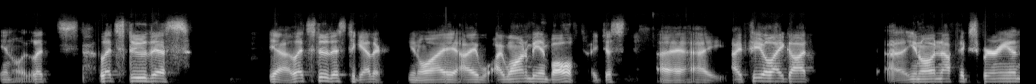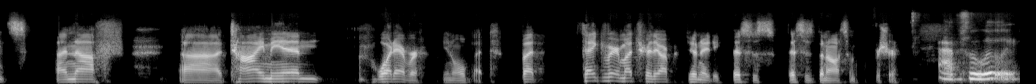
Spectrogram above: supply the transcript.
you know, let's let's do this. Yeah, let's do this together. You know, I I, I want to be involved. I just I I, I feel I got uh, you know enough experience, enough uh, time in, whatever. You know, but but thank you very much for the opportunity. This is this has been awesome for sure. Absolutely.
